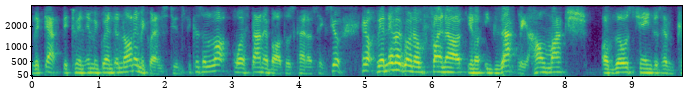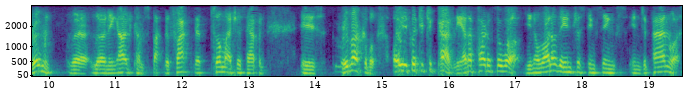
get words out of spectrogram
the gap between immigrant and non-immigrant students because a lot was done about those kind of things. You, you know, we're never going to find out, you know, exactly how much of those changes have driven the learning outcomes, but the fact that so much has happened is remarkable. Or you go to Japan, the other part of the world. You know, one of the interesting things in Japan was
